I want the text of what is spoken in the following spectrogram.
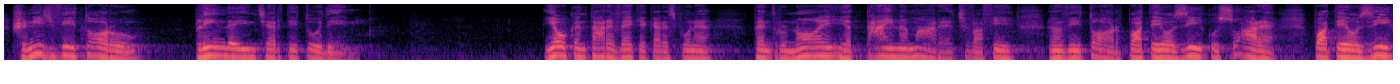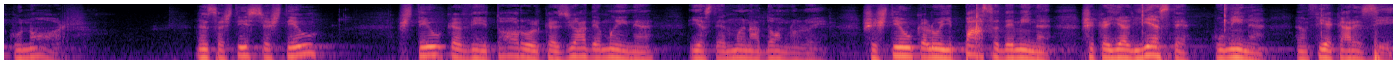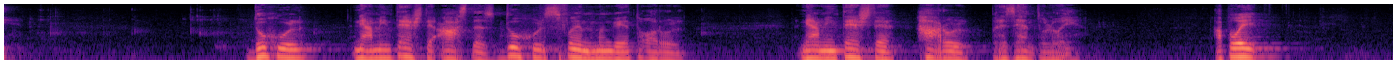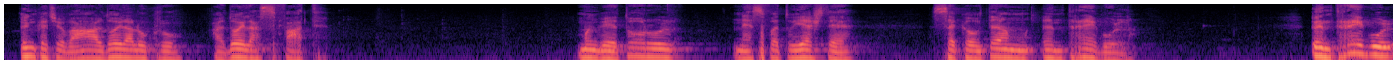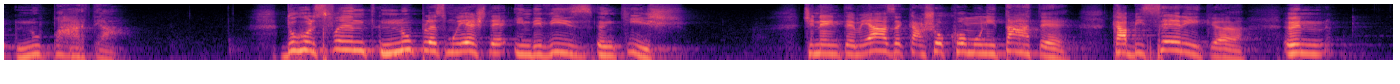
și nici viitorul plin de incertitudini. E o cântare veche care spune, pentru noi e taină mare ce va fi în viitor. Poate e o zi cu soare, poate e o zi cu nor. Însă știți ce știu? Știu că viitorul, că ziua de mâine este în mâna Domnului. Și știu că lui îi pasă de mine și că El este cu mine în fiecare zi. Duhul ne amintește astăzi, Duhul Sfânt, Mângâietorul, ne amintește harul prezentului. Apoi, încă ceva, al doilea lucru, al doilea sfat. Mângâietorul ne sfătuiește să căutăm întregul. Întregul, nu partea. Duhul Sfânt nu plăsmuiește indivizi închiși, ci ne întemeiază ca și o comunitate, ca biserică, în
